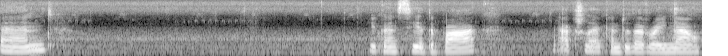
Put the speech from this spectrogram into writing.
And you can see at the back. Actually I can do that right now.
